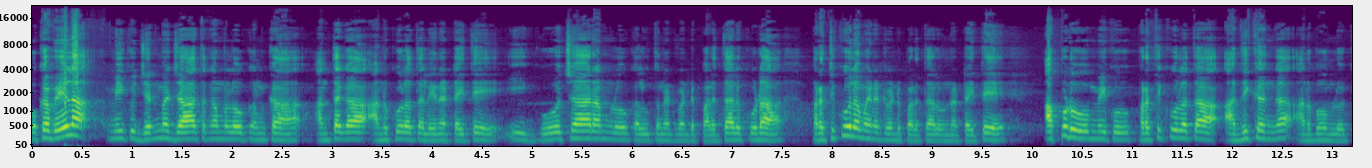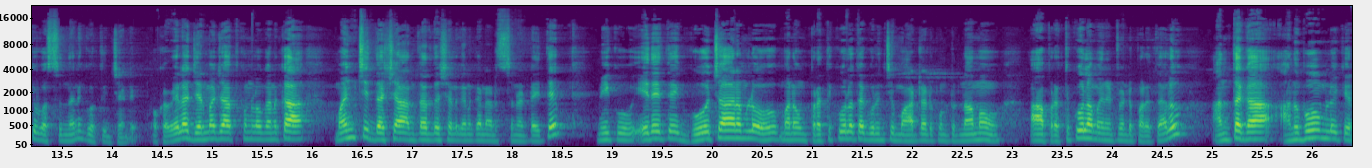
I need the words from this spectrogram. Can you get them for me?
ఒకవేళ మీకు జన్మ జాతకంలో కనుక అంతగా అనుకూలత లేనట్టయితే ఈ గోచారంలో కలుగుతున్నటువంటి ఫలితాలు కూడా ప్రతికూలమైనటువంటి ఫలితాలు ఉన్నట్టయితే అప్పుడు మీకు ప్రతికూలత అధికంగా అనుభవంలోకి వస్తుందని గుర్తించండి. ఒకవేళ జన్మజాతకంలో కనుక మంచి దశ అంతర్దశలు కనుక నడుస్తున్నట్టయితే మీకు ఏదైతే గోచారంలో మనం ప్రతికూలత గురించి మాట్లాడుకుంటున్నామో ఆ ప్రతికూలమైనటువంటి ఫలితాలు అంతగా అనుభవంలోకి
